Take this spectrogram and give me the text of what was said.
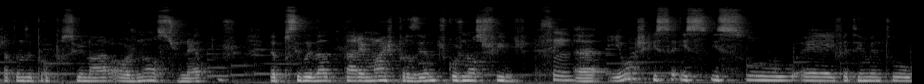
já estamos a proporcionar aos nossos netos a possibilidade de estarem mais presentes com os nossos filhos. sim. Ah, E eu acho que isso, isso, isso é efetivamente o,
